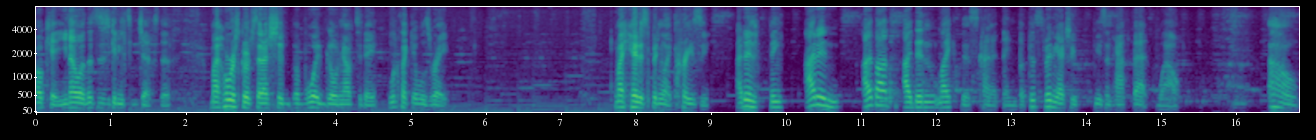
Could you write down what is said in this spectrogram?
Okay, you know what? This is getting suggestive. My horoscope said I should avoid going out today. Looked like it was right. My head is spinning like crazy. I didn't think... I didn't... I thought I didn't like this kind of thing, but this spinning actually isn't half bad. Wow. Oh,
